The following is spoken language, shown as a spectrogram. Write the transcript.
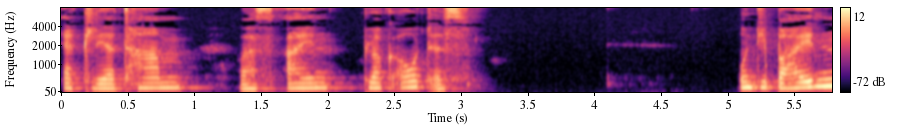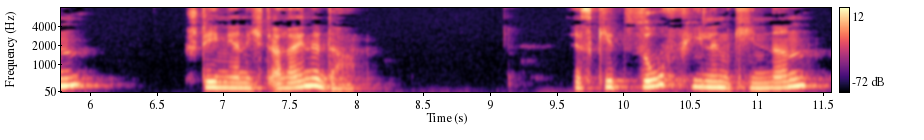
erklärt haben, was ein Blockout ist. Und die beiden stehen ja nicht alleine da. Es geht so vielen Kindern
